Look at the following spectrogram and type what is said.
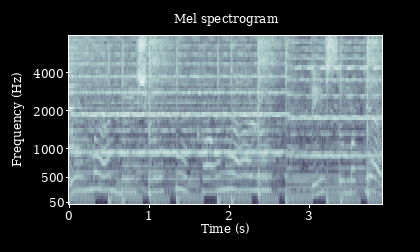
ရူမနေရှုဖို့ခေါင်းလာလို့ဒီစမပြတ်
